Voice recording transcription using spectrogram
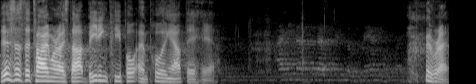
this is the time where I start beating people and pulling out their hair? right.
